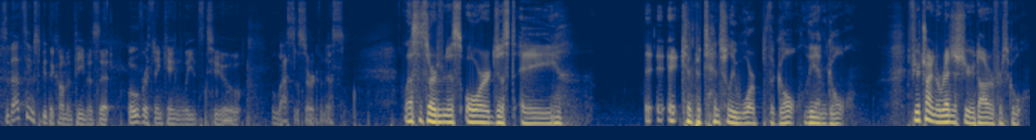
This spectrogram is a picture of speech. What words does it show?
So that seems to be the common theme: is that overthinking leads to less assertiveness. less assertiveness or just a it, it can potentially warp the goal, the end goal. If you're trying to register your daughter for school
